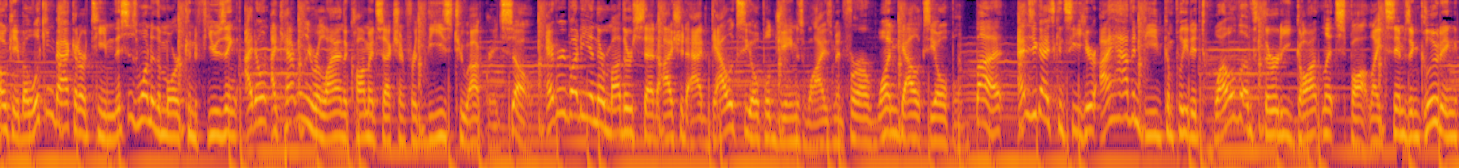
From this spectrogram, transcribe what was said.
Okay, but looking back at our team, this is one of the more confusing. I don't, I can't really rely on the comment section for these two upgrades. So everybody and their mother said I should add Galaxy Opal James Wiseman for our one Galaxy Opal. But as you guys can see here, I have indeed completed 12 of 30 Gauntlet Spotlight Sims, including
